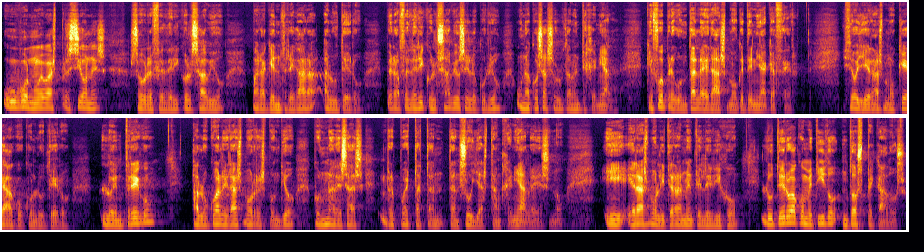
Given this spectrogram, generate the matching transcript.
Hubo nuevas presiones sobre Federico el Sabio para que entregara a Lutero. Pero a Federico el Sabio se le ocurrió una cosa absolutamente genial, que fue preguntarle a Erasmo qué tenía que hacer. Dice, oye Erasmo, ¿qué hago con Lutero? ¿Lo entrego? A lo cual Erasmo respondió con una de esas respuestas tan, tan suyas, tan geniales. ¿no? Y Erasmo literalmente le dijo, Lutero ha cometido dos pecados,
